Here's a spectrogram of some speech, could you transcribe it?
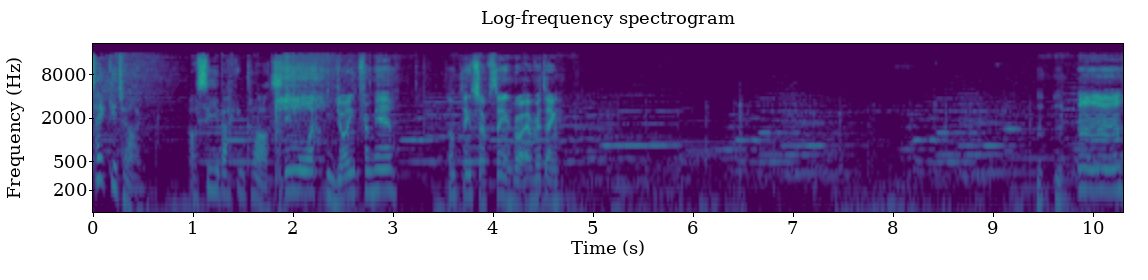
Take your time. I'll see you back in class. Any more I can join from here? Don't think so. Think I've everything. Mm-mm-mm.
